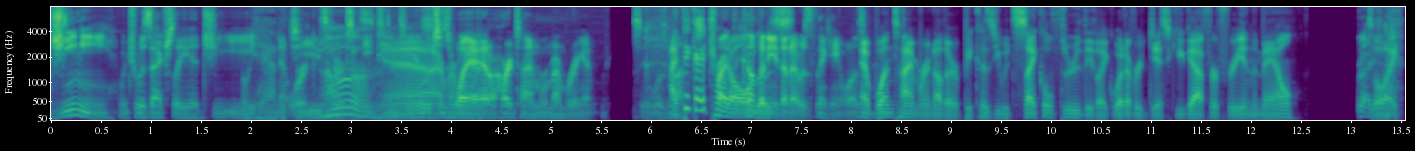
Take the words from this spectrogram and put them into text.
GEnie, which was actually a GE Oh, yeah, network, Gs Oh, versus versus AT&T, yeah, which is remember why I had a hard time remembering it. because It was I think I tried the all company those that I was thinking it was. at one time or another because you would cycle through the like whatever disc you got for free in the mail. Right. So like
